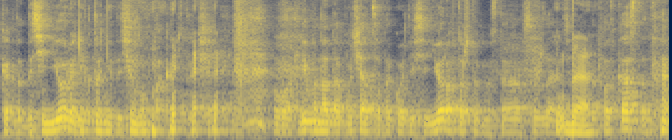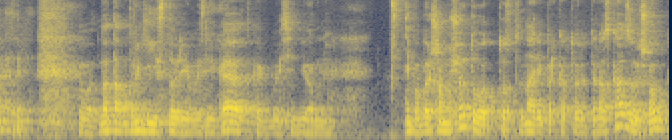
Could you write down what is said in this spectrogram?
Как-то до сеньора никто не дотянул пока что еще. Вот. Либо надо обучаться на коде сеньоров, то, что мы с тобой обсуждали да. подкаста. Вот. Но там другие истории возникают, как бы сеньорные. И по большому счету, вот тот сценарий, про который ты рассказываешь, он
